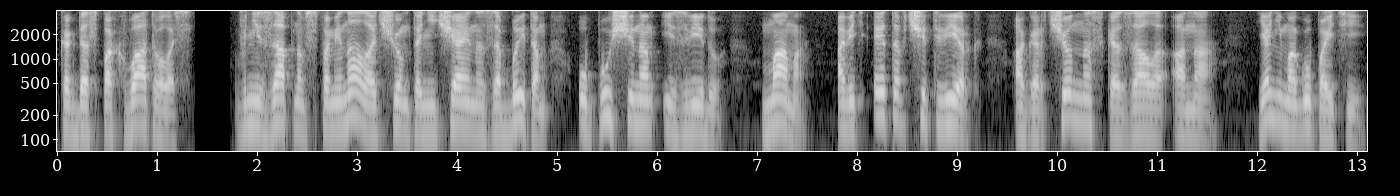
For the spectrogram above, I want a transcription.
когда спохватывалась. Внезапно вспоминала о чем-то нечаянно забытом, упущенном из виду. «Мама, а ведь это в четверг», – огорченно сказала она. «Я не могу пойти,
